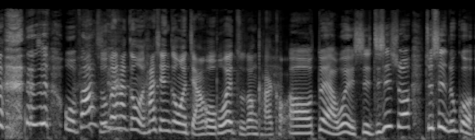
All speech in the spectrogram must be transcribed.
但是我发现，除非他跟我，他先跟我讲，我不会主动开口。哦，对啊，我也是，只是说，就是如果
